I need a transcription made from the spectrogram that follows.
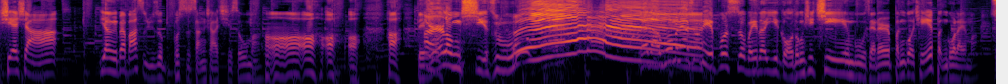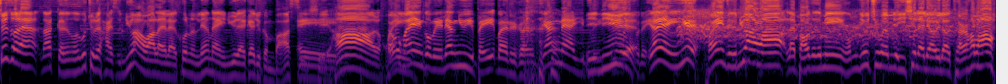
线下。洋芋摆巴适宇宙不是上下其手吗？哦哦哦哦哦，好，二龙戏珠。难道我们两兄弟不是为了一个东西节目在那儿奔过去奔过来吗？所以说呢，那更我觉得还是女娃娃来呢，可能两男一女呢感觉更巴适一些。好，欢迎欢迎各位两女一杯，不这个两男一 一女，不对，两男一女，欢迎这个女娃娃来报这个名，我们有机会我们就一起来聊一聊天，好不好？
